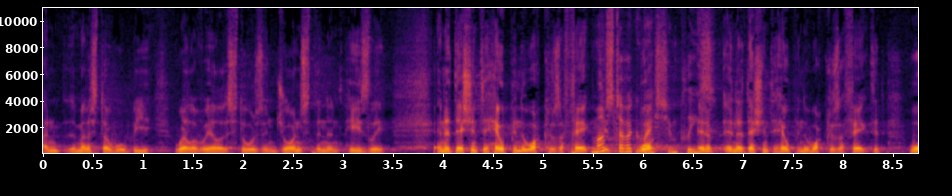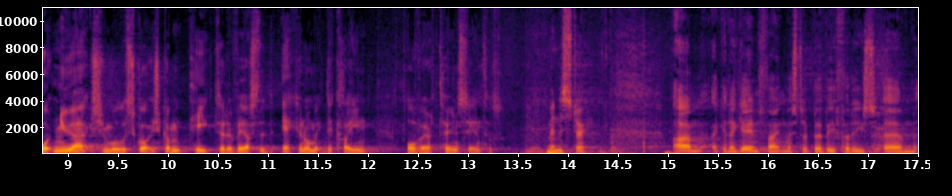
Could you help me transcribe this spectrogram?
and the Minister will be well aware of the stores in Johnston and Paisley. In addition to helping the workers affected... must have a question, what, please. In, in addition to helping the workers affected, what new action will the Scottish Government take to reverse the economic decline of our town centres? Minister. Um, I can again thank Mr Bibby for his um,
